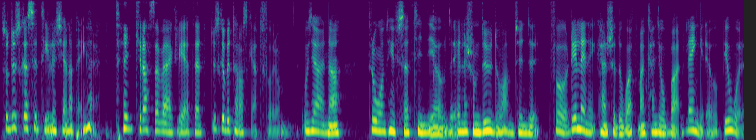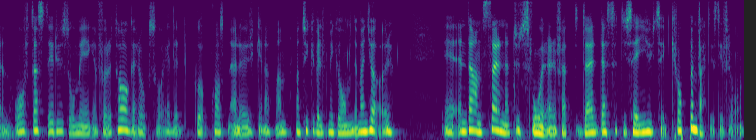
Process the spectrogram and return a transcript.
Så du ska se till att tjäna pengar. Den krassa verkligheten. Du ska betala skatt för dem. Och gärna från hyfsat tidiga ålder. Eller som du då antyder. Fördelen är kanske då att man kan jobba längre upp i åren. Och oftast är det ju så med egenföretagare också. Eller konstnärliga yrken. Att man, man tycker väldigt mycket om det man gör. Eh, en dansare är naturligtvis svårare för att där, där sätter sig kroppen faktiskt ifrån.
